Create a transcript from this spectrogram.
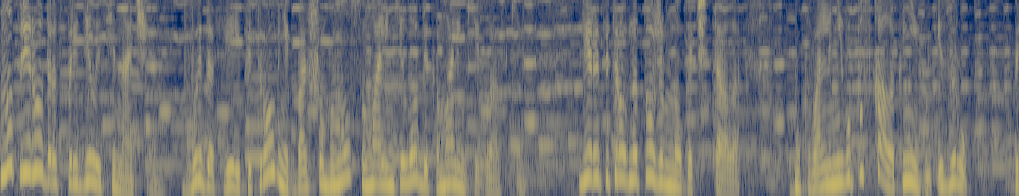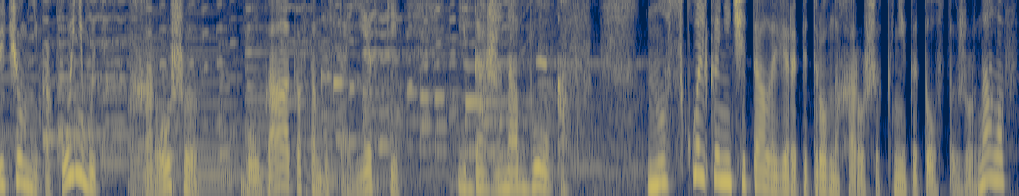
Но природа распорядилась иначе, выдав Вере Петровне к большому носу маленький лобик и маленькие глазки. Вера Петровна тоже много читала, буквально не выпускала книгу из рук. Причем не какую-нибудь, а хорошую. Булгаков, там Достоевский и даже Набоков – но сколько не читала Вера Петровна хороших книг и толстых журналов,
